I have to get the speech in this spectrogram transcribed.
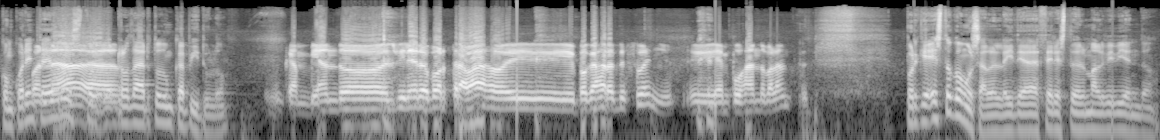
Con 40 Pues euros nada. rodar todo un capítulo. Cambiando el dinero por trabajo y pocas horas de sueño y empujando para adelante. Porque esto, ¿cómo sale la idea de hacer esto del malviviendo?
